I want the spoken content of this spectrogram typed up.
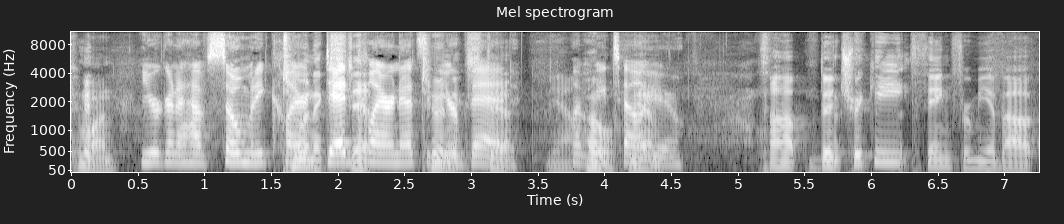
come on. You're gonna have so many clar- an dead extent. clarinets To in an your extent. bed. Yeah. Let Oh, me tell man. you. Uh, the tricky thing for me about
